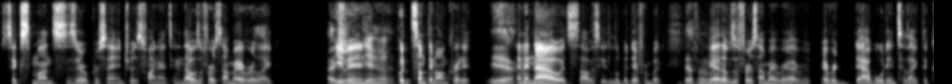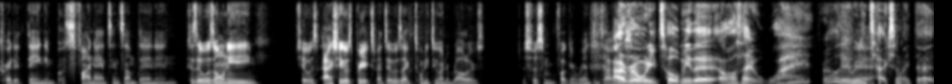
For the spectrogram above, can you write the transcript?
six months, zero percent interest financing. And that was the first time I ever like Actually, even Yeah. put something on credit. Yeah. And then now it's obviously a little bit different, but Definitely. yeah, that was the first time I ever ever, ever dabbled into like the credit thing and financing something. And because it was only, it was actually it was pretty expensive. It was like twenty two hundred dollars just for some fucking rims and tires. I remember when he told me that. I was like, "What, bro? They really Yeah. taxing like that?"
